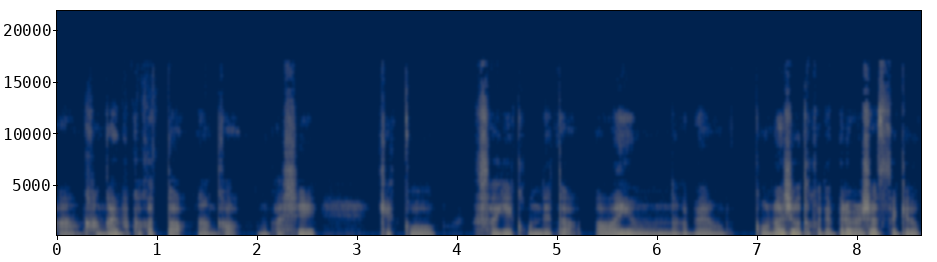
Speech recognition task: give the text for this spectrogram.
あ感慨深かった。なんか昔結構塞ぎ込んでたああいうなんかベラこのラジオとかでベラベラしゃってたけど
